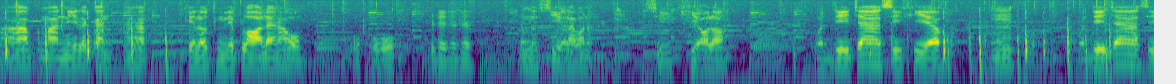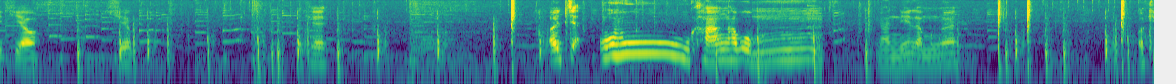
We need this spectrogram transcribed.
มาประมาณนี้แล้วกันนะฮะ โอเค เราถึงเรียบร้อยแล้วนะครับผม โอ้โห เดี๋ยวเดี๋ยวเดี๋ยวนั่นมันสีอะไรวะเนี่ย สีเขียวเหรอหวัดดีจ้าสีเขียวอืมหวัดดีจ้าสีเขียวเชิบโอเคเอ้ยจะโอ้โหค้างครับผมงานนี้แหละมึงเอ้ยโอเค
